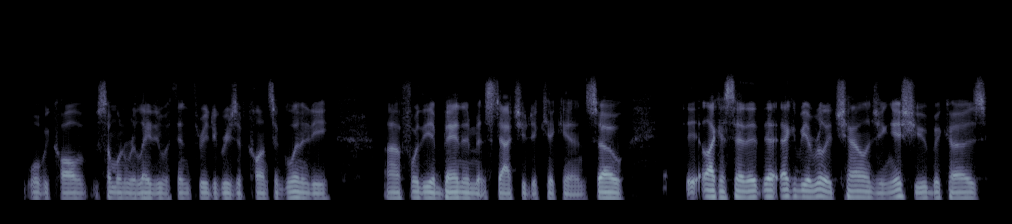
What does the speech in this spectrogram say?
what we call someone related within three degrees of consanguinity uh, for the abandonment statute to kick in. So, it, like I said, that, that can be a really challenging issue because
